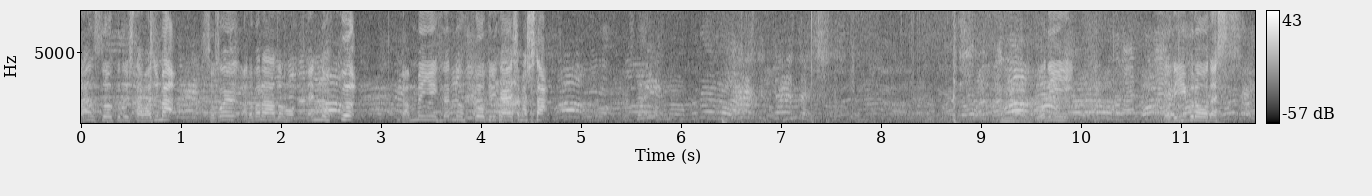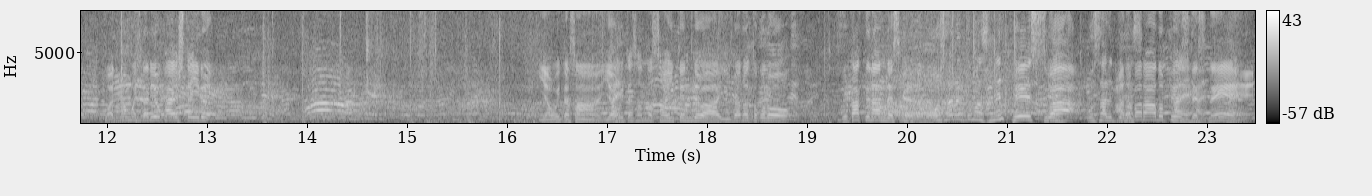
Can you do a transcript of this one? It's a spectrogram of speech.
ランスを崩した輪島。そこへアルバラードの左のフック。顔面へ左のフックを繰り返しました。ボディボディーブローです。輪島も左を返している。八百板さん八百板さんの採点では今のところ互角なんですけれども押されてますね。ペースは押されてます。アルバラードペースですね、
